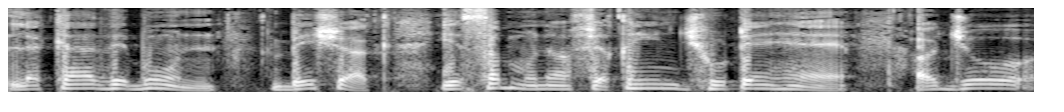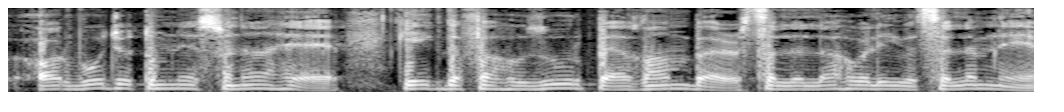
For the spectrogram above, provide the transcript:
لکاذبون۔ بے شک، یہ سب منافقین جھوٹے ہیں اور جو اور وہ جو تم نے سنا ہے کہ ایک دفعہ حضور پیغامبر صلی اللہ علیہ وسلم نے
